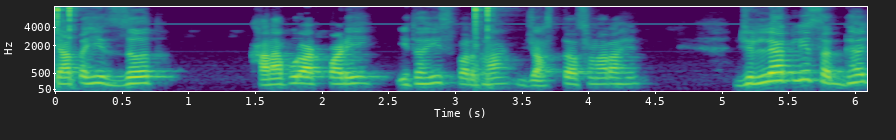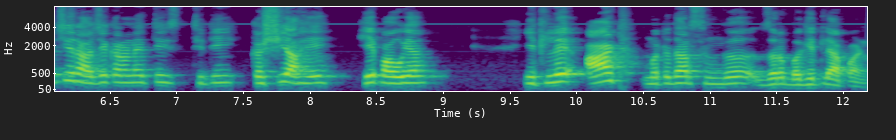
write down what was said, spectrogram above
त्यातही जत खानापूर आटपाडी इथंही स्पर्धा जास्त असणार आहे. जिल्ह्यातली सध्याची राजकारणाची स्थिती कशी आहे हे पाहूया. इथले आठ मतदारसंघ जर बघितले आपण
